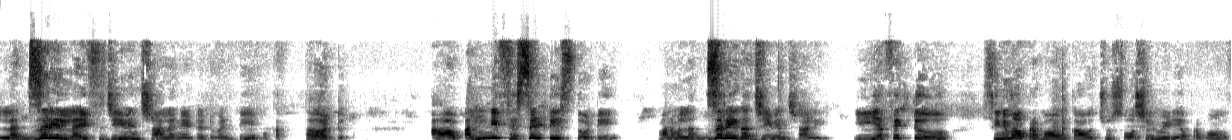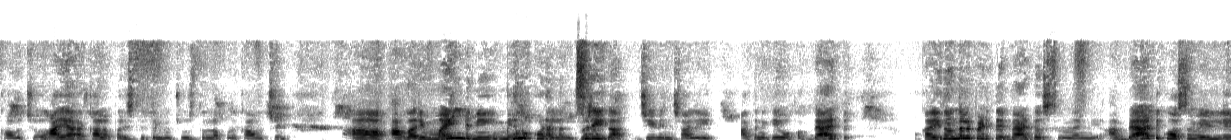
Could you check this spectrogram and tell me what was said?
లగ్జరీ లైఫ్ జీవించాలనేటటువంటి ఒక థాట్. ఆ అన్ని ఫెసిలిటీస్ తోటి మనం లగ్జరీగా జీవించాలి. ఈ ఎఫెక్ట్ సినిమా ప్రభావం కావచ్చు సోషల్ మీడియా ప్రభావం కావచ్చు ఆయా రకాల పరిస్థితులను చూస్తున్నప్పుడు కావచ్చు ఆ వారి మైండ్ని మేము కూడా లగ్జరీగా జీవించాలి. అతనికి ఒక బ్యాట్ ఒక ఐదు వందలు పెడితే బ్యాట్ వస్తుందండి. ఆ బ్యాట్ కోసం వెళ్ళి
